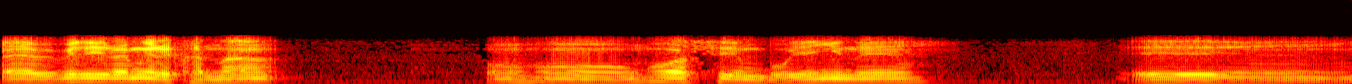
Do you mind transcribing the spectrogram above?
eh, bibiliya iramwerekana nku- nk'uwasimbuye nyine eh,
